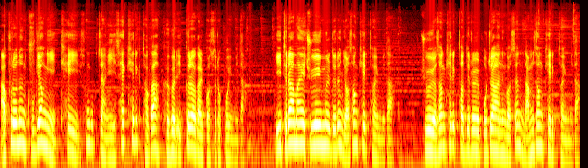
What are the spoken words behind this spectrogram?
앞으로는 구경이, K, 송국장 이 세 캐릭터가 극을 이끌어갈 것으로 보입니다. 이 드라마의 주요 인물들은 여성 캐릭터입니다. 주요 여성 캐릭터들을 보좌하는 것은 남성 캐릭터입니다.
